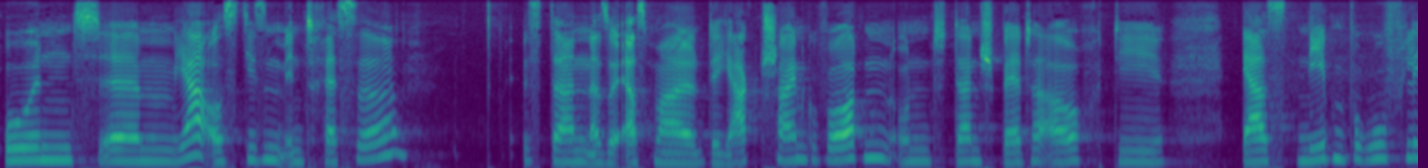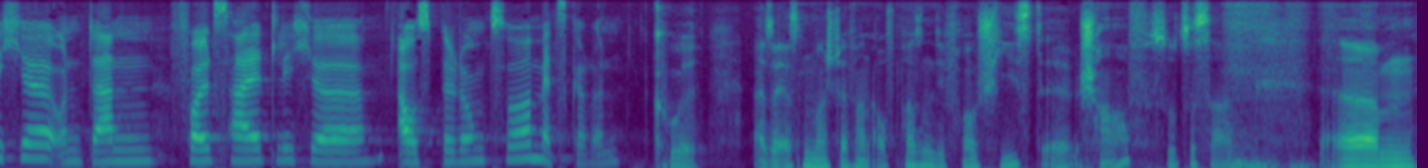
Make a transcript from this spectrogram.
Und ähm, ja, aus diesem Interesse ist dann also erstmal der Jagdschein geworden und dann später auch die erst nebenberufliche und dann vollzeitliche Ausbildung zur Metzgerin. Cool. Also erst mal, Stefan, aufpassen, die Frau schießt äh, scharf sozusagen ähm,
